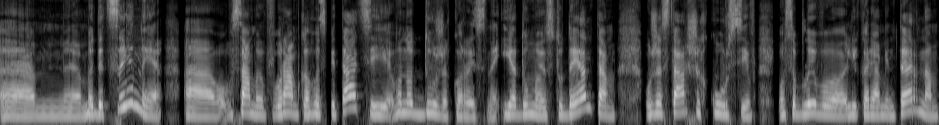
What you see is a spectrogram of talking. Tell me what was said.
е, медицини е, саме в рамках госпітації, воно дуже корисне. І я думаю, студентам уже старших курсів, особливо лікарям-інтернам,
